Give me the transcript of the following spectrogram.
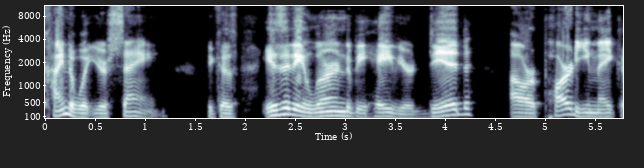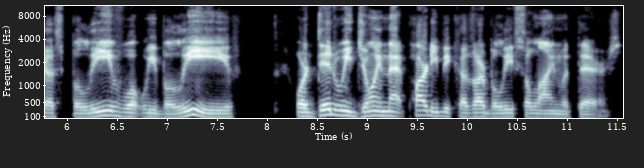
kind of what you're saying because is it a learned behavior? Did our party make us believe what we believe or did we join that party because our beliefs align with theirs?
